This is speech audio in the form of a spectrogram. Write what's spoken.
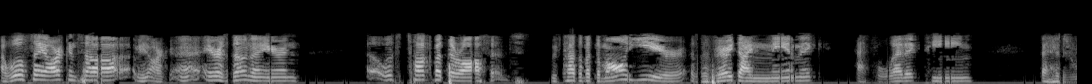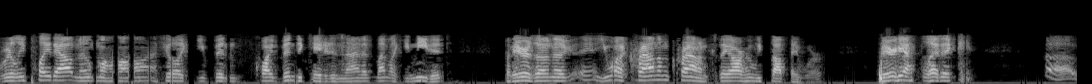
I will say Arkansas, I mean uh, Arizona, Aaron. Uh, let's talk about their offense. We've talked about them all year as a very dynamic, athletic team that has really played out in Omaha. I feel like you've been quite vindicated in that. It's not like you need it, but Arizona, eh, you want to crown them, crown them because they are who we thought they were. Very athletic, uh,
